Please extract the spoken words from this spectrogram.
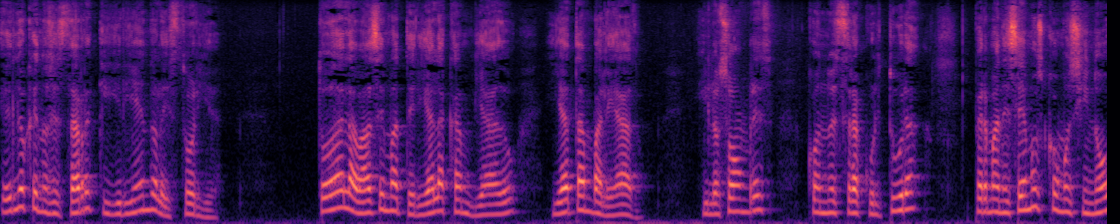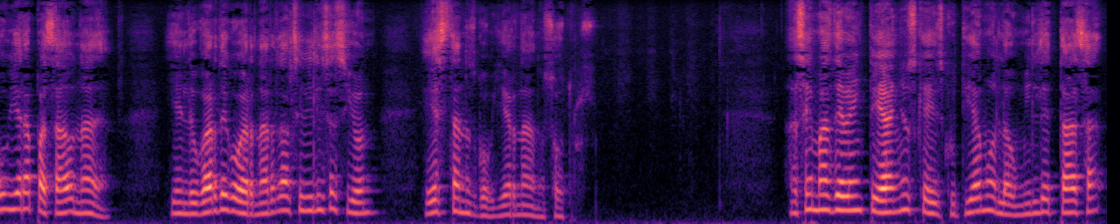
Es lo que nos está requiriendo la historia. Toda la base material ha cambiado y ha tambaleado, y los hombres, con nuestra cultura, permanecemos como si no hubiera pasado nada, y en lugar de gobernar la civilización, ésta nos gobierna a nosotros. Hace más de veinte años que discutíamos la humilde tasa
